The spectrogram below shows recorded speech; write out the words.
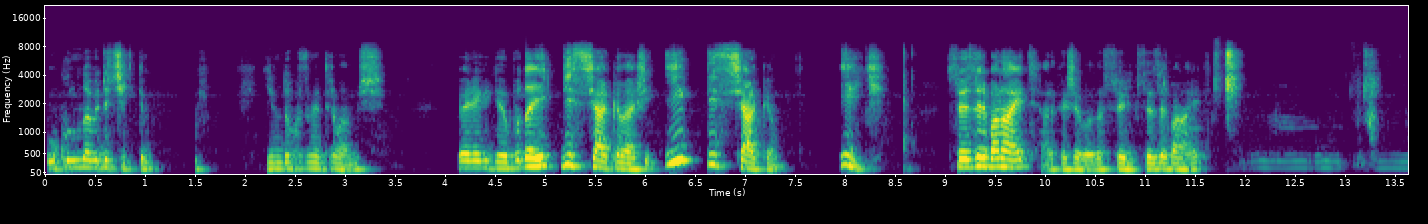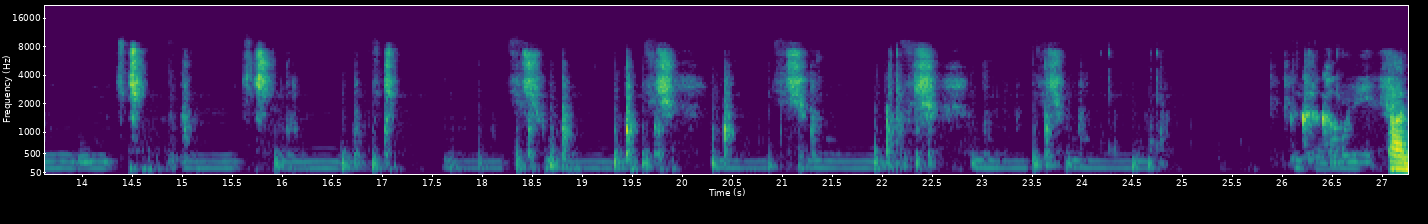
Okulumda video çektim. 29 metre almış. Böyle gidiyor. Bu da ilk diss şarkım arkadaşlar. İlk diss şarkım. İlk. Sözleri bana ait. Arkadaşlar burada söyleyeyim. Sözleri bana ait. Tamam.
